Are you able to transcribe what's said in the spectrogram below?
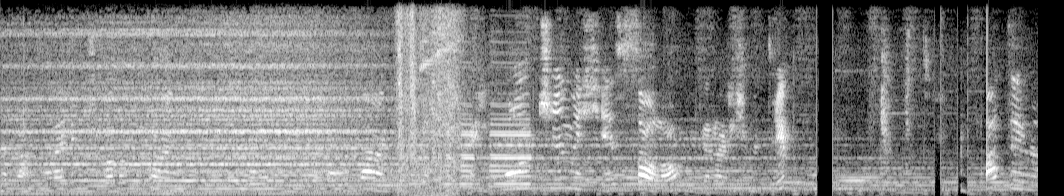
Dobra, na razie przygotowywanie. I Łączymy się solo. Wybraliśmy tryb. Battle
